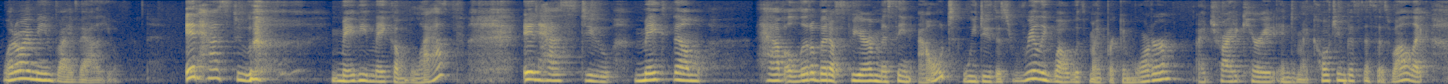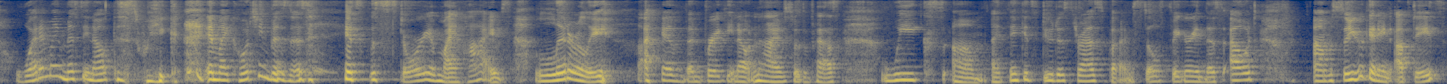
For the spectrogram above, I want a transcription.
What do I mean by value? It has to maybe make them laugh. It has to make them have a little bit of fear of missing out. We do this really well with my brick and mortar. I try to carry it into my coaching business as well. Like, what am I missing out this week? In my coaching business, it's the story of my hives. Literally, I have been breaking out in hives for the past weeks. Um, I think it's due to stress, but I'm still figuring this out. Um, so you're getting updates.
